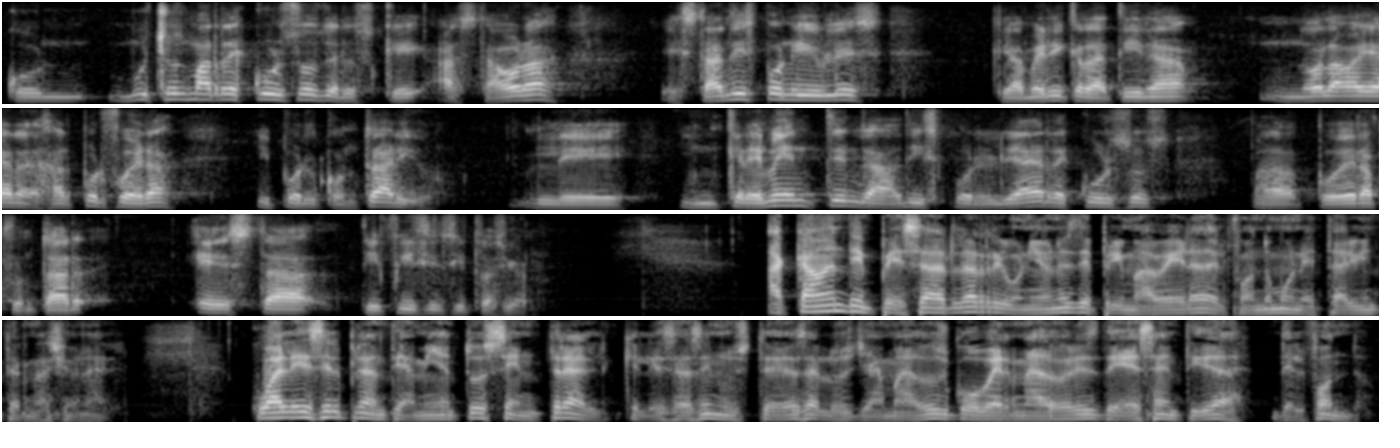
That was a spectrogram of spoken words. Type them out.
con muchos más recursos de los que hasta ahora están disponibles, que América Latina no la vayan a dejar por fuera y por el contrario, le incrementen la disponibilidad de recursos para poder afrontar esta difícil situación. Acaban de empezar las reuniones de primavera del Fondo Monetario Internacional. ¿Cuál es el planteamiento central que les hacen ustedes a los llamados gobernadores de esa entidad, del fondo?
